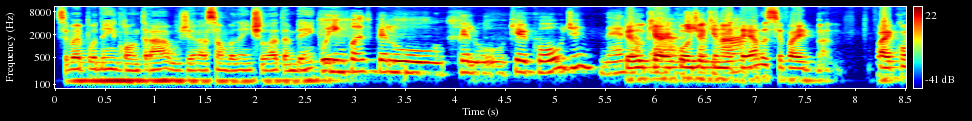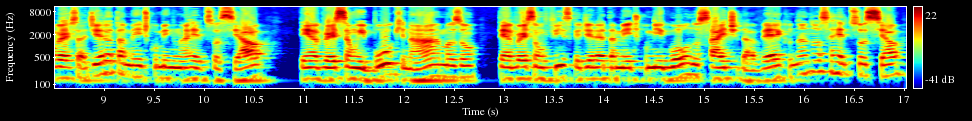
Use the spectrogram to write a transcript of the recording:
Você vai poder encontrar o Geração Valente lá também. Por enquanto, pelo, pelo QR Code, né? Pelo QR Code aqui na chamar. tela, você vai, vai conversar diretamente comigo na rede social. Tem a versão e-book na Amazon, tem a versão física diretamente comigo ou no site da Vecchio, na nossa rede social,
